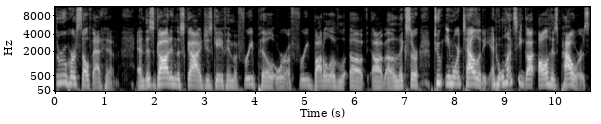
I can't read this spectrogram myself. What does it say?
threw herself at him and this god in the sky just gave him a free pill or a free bottle of uh, uh, elixir to immortality. And once he got all his powers,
